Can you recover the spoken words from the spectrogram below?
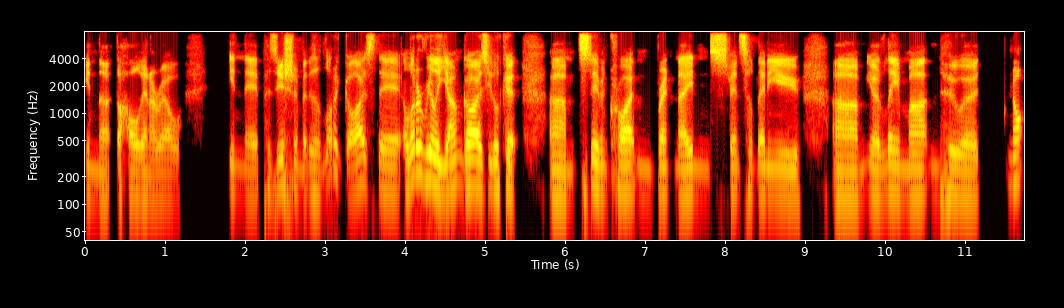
in the, the whole NRL in their position. But there's a lot of guys there, a lot of really young guys. You look at um, Stephen Crichton, Brent Naden, Spencer Leniu, um, you know, Liam Martin, who are not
